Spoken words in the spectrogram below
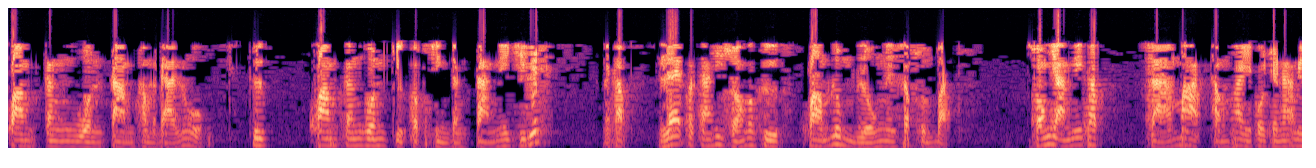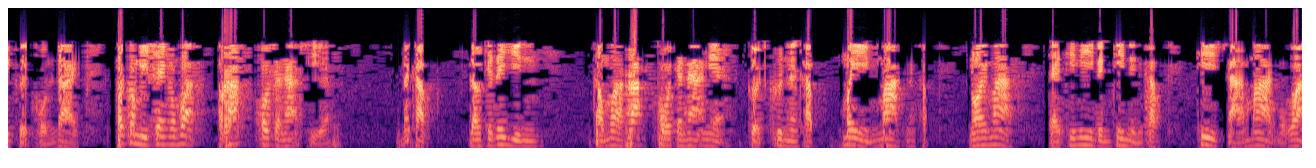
ความกังวลตามธรรมดาโลก คือความกังวลเกี่ยวกับสิ่งต่างๆ ในชีวิตนะครับ และประการที่สองก็คือความลุ่มหลงในทรัพย์สมบัติสองอย่างนี้ครับ สามารถทำให้โภชนะไม่เกิดผลได้พระก็มีใช้คำว่า รักโภชนะเสียนะครับ เราจะได้ยิน คำว่ารักโภชนะเนี่ยเกิดขึ้นนะครับ ไม่มากนะครับ น้อยมาก แต่ที่นี่เป็นที่หนึ่งครับ ที่สามารถบอกว่า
